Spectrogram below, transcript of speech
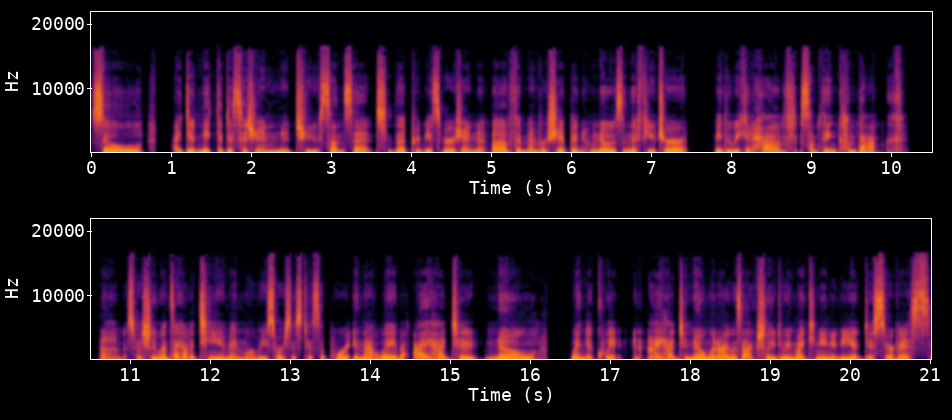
So I did make the decision to sunset the previous version of the membership. And who knows in the future, maybe we could have something come back, um, especially once I have a team and more resources to support in that way. But I had to know when to quit. And I had to know when I was actually doing my community a disservice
